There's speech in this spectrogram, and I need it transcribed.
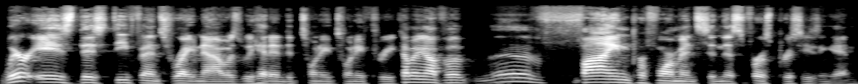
Where is this defense right now as we head into 2023? Coming off a uh, fine performance in this first preseason game.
